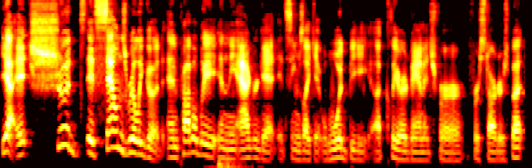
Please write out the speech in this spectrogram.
Yeah, it should. It sounds really good. And probably in the aggregate, it seems like it would be a clear advantage for, for starters. But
